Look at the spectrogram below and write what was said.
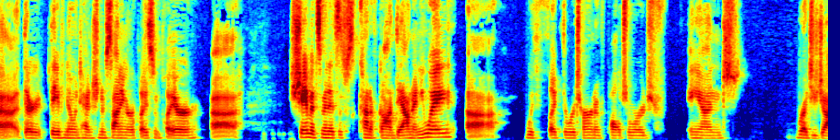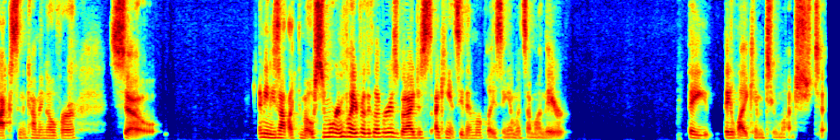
Uh, they're they have no intention of signing a replacement player. Uh, Shamet's minutes have kind of gone down anyway, uh, with like the return of Paul George and Reggie Jackson coming over. So, I mean, he's not like the most important player for the Clippers, but I just I can't see them replacing him with someone they're they they like him too much to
